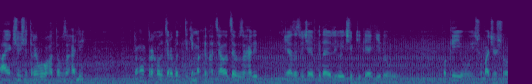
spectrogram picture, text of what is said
А якщо ще тривога, то взагалі. Тому приходиться робити такі махинації. Але це взагалі я зазвичай вкидаю лівий чіп, тільки як їду по Києву і що бачу, що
